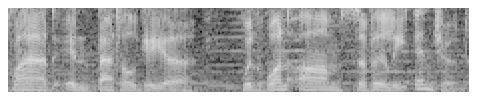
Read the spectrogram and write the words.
Clad in battle gear, with one arm severely injured,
